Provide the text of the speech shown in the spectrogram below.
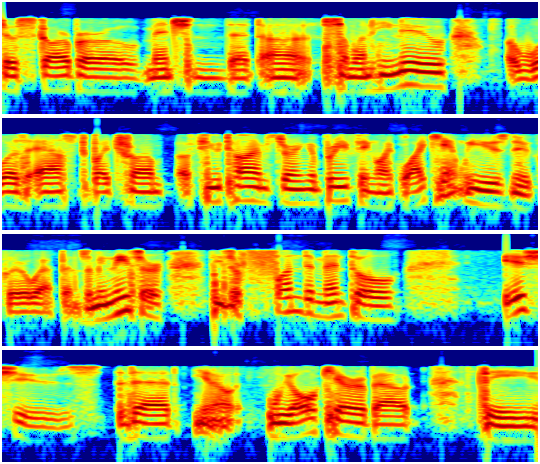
Joe Scarborough mentioned that uh, someone he knew was asked by Trump a few times during a briefing, like, "Why can't we use nuclear weapons?" I mean, these are these are fundamental issues that you know we all care about the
